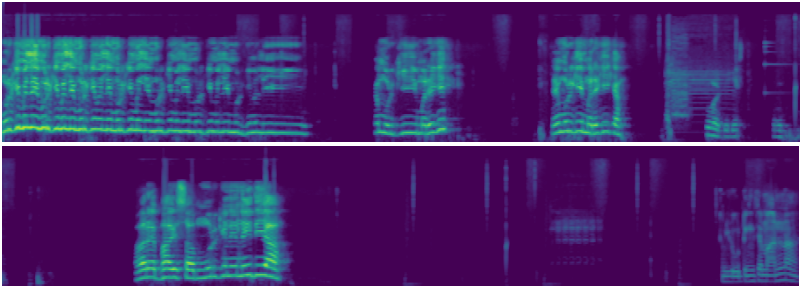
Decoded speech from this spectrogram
मुर्गी मिली मुर्गी मिली मुर्गी मिली मुर्गी मिली मुर्गी मिली मुर्गी मिली मुर्गी मिली। क्या मुर्गी मरेगी? ये मुर्गी मरेगी क्या? तू हट इधर अरे भाई साहब मुर्गी ने नहीं दिया। लूटिंग से मारना।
